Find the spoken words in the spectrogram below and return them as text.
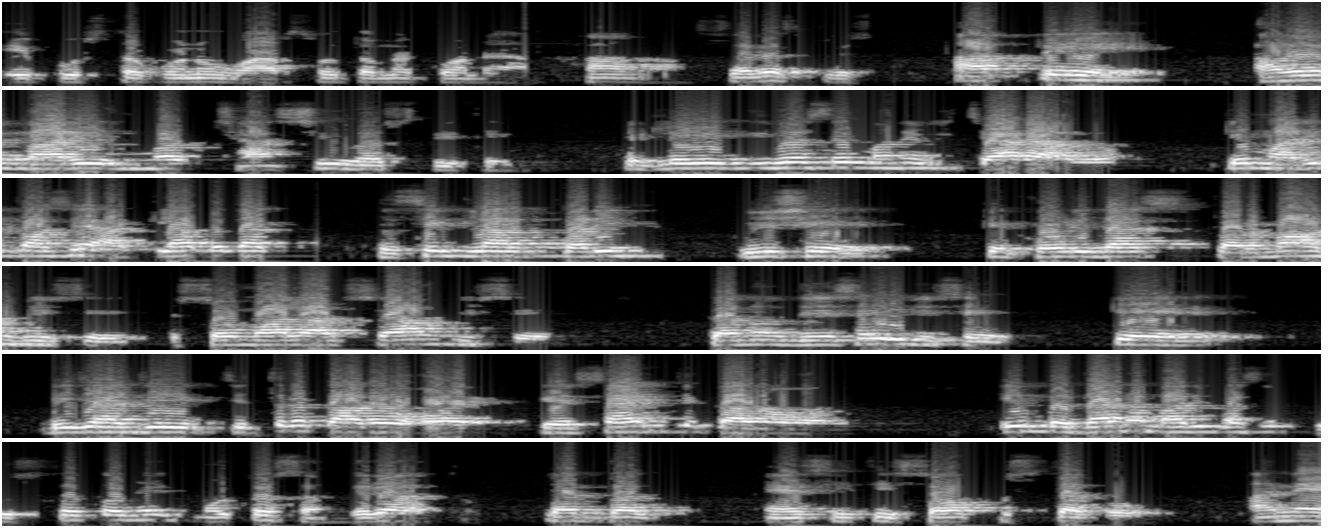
એ પુસ્તકોનો વારસો તમે કોને હા, સરસ પ્રશ્ન. આપે હવે મારી ઉંમર છ્યાસી વર્ષની થઈ. એટલે એક દિવસે મને વિચાર આવ્યો કે મારી પાસે આટલા બધા રસિકલાલ પરીખ વિશે કે ખોડીદાસ પરમાર વિશે સોમાલાલ શ્યામ વિશે, કનુ દેસાઈ વિશે, કે બીજા જે ચિત્રકારો હોય, કે સાહિત્યકારો હોય, એ બધાના મારી પાસે પુસ્તકોનો એક મોટો સંગ્રહ હતો. લગભગ એસી થી સો પુસ્તકો. અને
